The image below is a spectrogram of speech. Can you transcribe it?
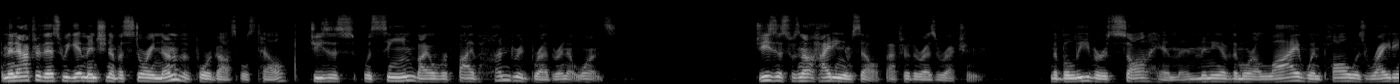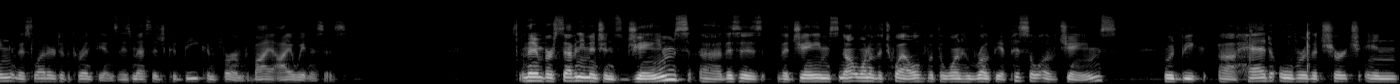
And then after this, we get mention of a story none of the four Gospels tell. Jesus was seen by over 500 brethren at once. Jesus was not hiding himself after the resurrection. The believers saw him, and many of them were alive when Paul was writing this letter to the Corinthians. His message could be confirmed by eyewitnesses. And then in verse 7, he mentions James. Uh, this is the James, not one of the 12, but the one who wrote the epistle of James, who would be uh, head over the church in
